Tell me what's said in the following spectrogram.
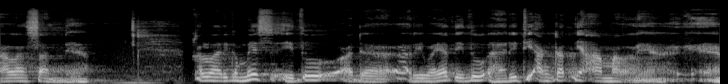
alasan ya. Kalau hari Kamis itu ada riwayat itu hari diangkatnya amal ya. ya.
